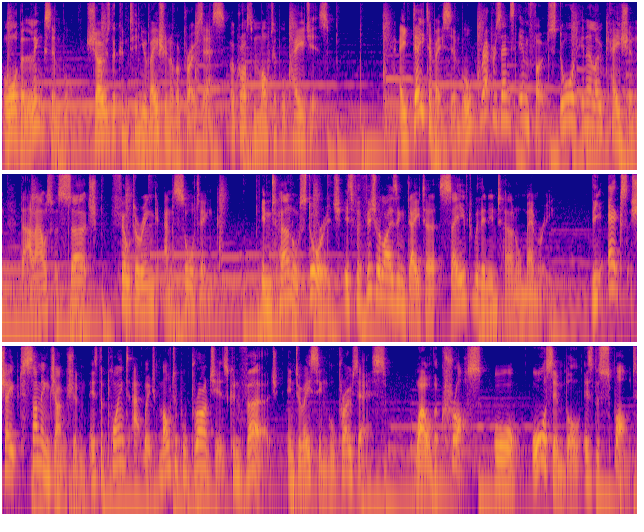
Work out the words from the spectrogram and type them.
or the link symbol, shows the continuation of a process across multiple pages. A database symbol represents info stored in a location that allows for search, filtering, and sorting. Internal storage is for visualizing data saved within internal memory. The X-shaped summing junction is the point at which multiple branches converge into a single process, while the cross, or OR symbol, is the spot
